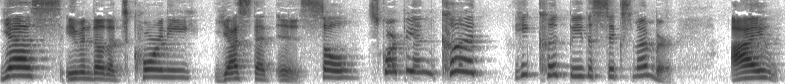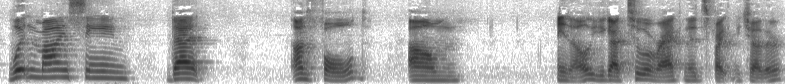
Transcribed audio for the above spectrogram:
Yes, even though that's corny, yes, that is. So Scorpion could he could be the sixth member. I wouldn't mind seeing that unfold. Um, you know, you got two arachnids fighting each other,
